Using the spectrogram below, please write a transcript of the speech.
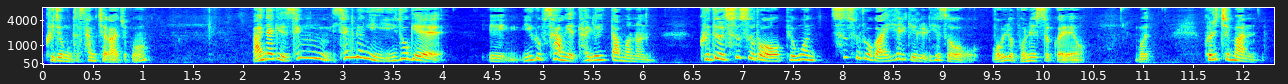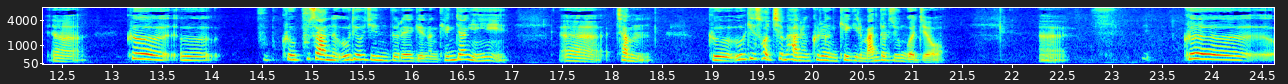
그 정도 상처 가지고 만약에 생, 생명이 이독에 위급 상황에 달려 있다면은 그들 스스로 병원 스스로가 헬기를 해서 올려 보냈을 거예요. 뭐 그렇지만 어, 그, 어, 부, 그 부산 의료진들에게는 굉장히 어, 참그 의기소침하는 그런 계기를 만들어준 거죠. 어, 그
